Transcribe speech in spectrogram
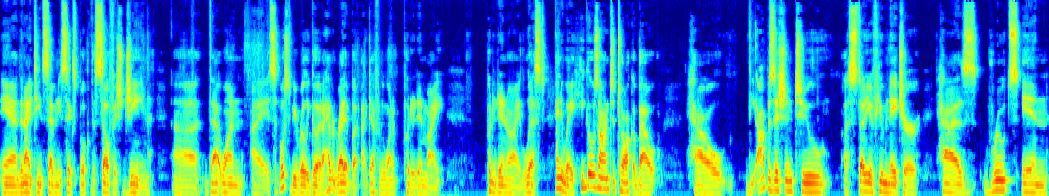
and the 1976 book The Selfish Gene. Uh, that one I, is supposed to be really good. I haven't read it, but I definitely want to put it in my put it in my list. Anyway, he goes on to talk about how the opposition to a study of human nature has roots in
